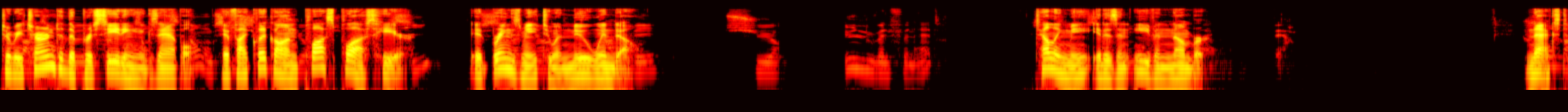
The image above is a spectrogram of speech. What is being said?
To return to the preceding example, if I click on plus plus here, it brings me to a new window, telling me it is an even number. Next,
